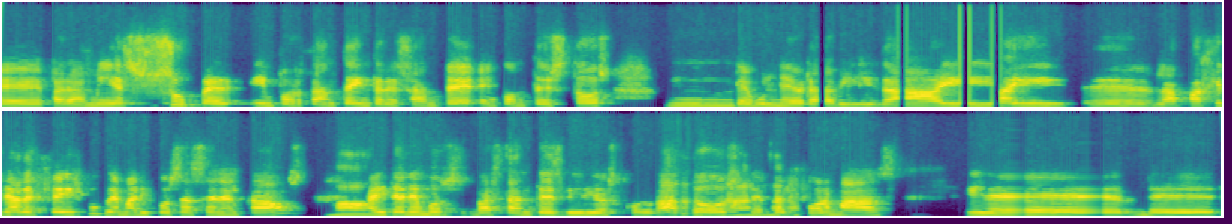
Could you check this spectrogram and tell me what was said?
eh, para mí es súper importante e interesante en contextos mm, de vulnerabilidad. Y hay eh, la página de Facebook de Mariposas en el Caos. Ah. Ahí tenemos bastantes vídeos colgados de performance. Y, de,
